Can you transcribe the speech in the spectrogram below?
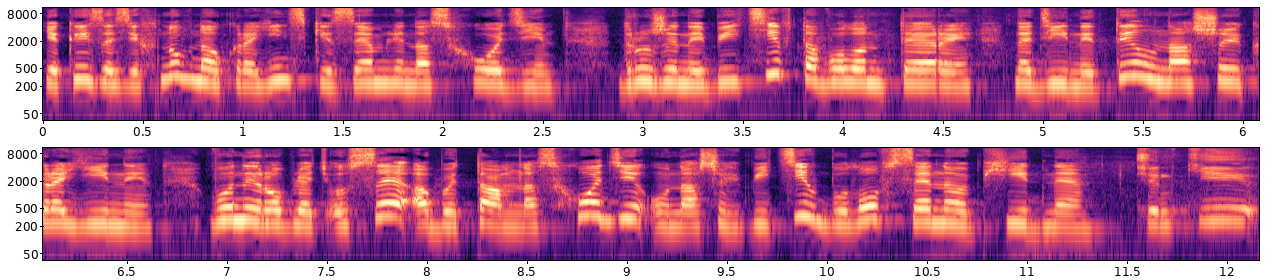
який зазіхнув на українські землі на сході. Дружини бійців та волонтери – надійний тил нашої країни. Вони роблять усе, аби там, на сході, у наших бійців було все необхідне. Жінки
